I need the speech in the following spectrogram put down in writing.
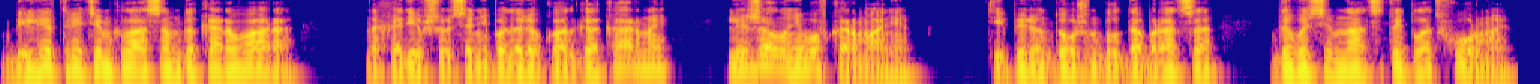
Билет третьим классом до Карвара, находившегося неподалеку от Гакарны, лежал у него в кармане. Теперь он должен был добраться до восемнадцатой платформы,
